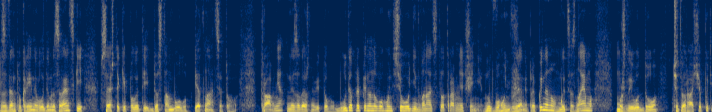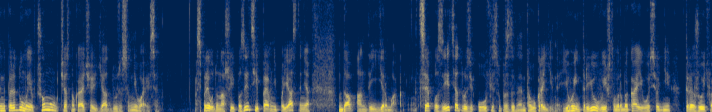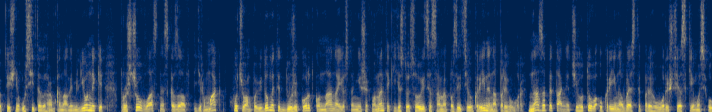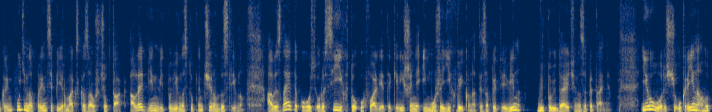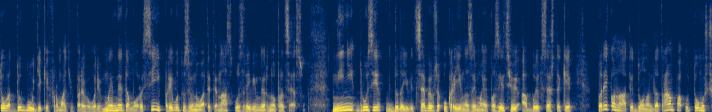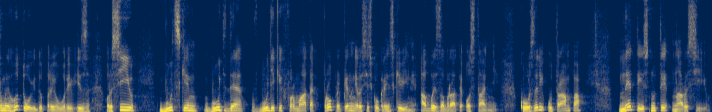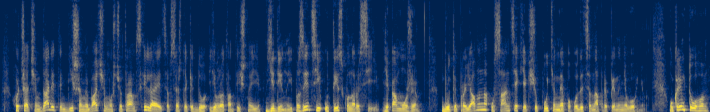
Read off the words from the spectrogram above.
президент України Володимир Зеленський все ж таки полетить до Стамбулу 15 травня, незалежно від того, буде припинено вогонь сьогодні, 12 травня чи ні. Ну, вогонь вже не припинено, ми це знаємо. Можливо, до четверга ще Путін передумає. В чому, чесно кажучи, я дуже сумніваюся. З приводу нашої позиції певні пояснення дав Андрій Єрмак. Це позиція, друзі, Офісу президента України. Його інтерв'ю вийшло в РБК, його сьогодні тиражують фактично усі телеграм-канали мільйонники. Про що власне сказав Єрмак? Хочу вам повідомити дуже коротко на найосновніших моментах, які стосуються саме позиції України на переговорах. На запитання, чи готова Україна вести переговори ще з кимось, окрім Путіна, в принципі, Єрмак сказав, що так, але він відповів наступним чином дослівно. А ви знаєте когось у Росії, хто ухвалює таке рішення і може їх виконати? запитує він. Відповідаючи на запитання, і говорить, що Україна готова до будь-яких форматів переговорів. Ми не дамо Росії приводу звинуватити нас у зриві мирного процесу. Нині, друзі, додаю від себе вже Україна займає позицію, аби все ж таки переконати Дональда Трампа у тому, що ми готові до переговорів із Росією будь з ким, будь-де, в будь-яких форматах про припинення російсько-української війни, аби забрати останні козирі у Трампа. Не тиснути на Росію. Хоча чим далі, тим більше ми бачимо, що Трамп схиляється все ж таки до євроатлантичної єдиної позиції у тиску на Росію, яка може бути проявлена у санкціях, якщо Путін не погодиться на припинення вогню. Окрім того,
